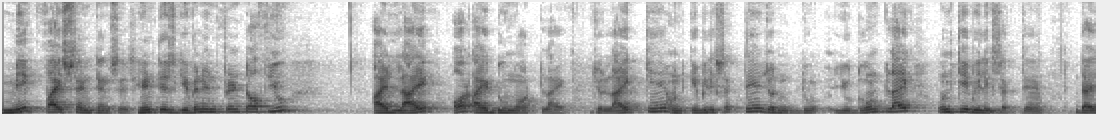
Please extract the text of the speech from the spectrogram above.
make five sentences hint is given in front of you I like और आई डू नॉट लाइक जो लाइक like के हैं, उनके भी लिख सकते हैं। जो यू डोंट लाइक उनके भी लिख सकते हैं। The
